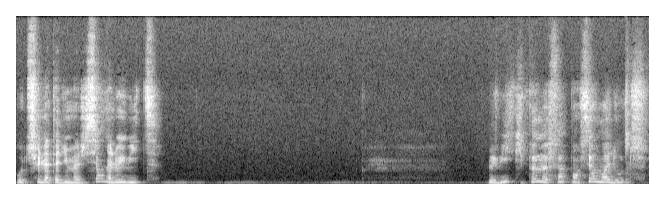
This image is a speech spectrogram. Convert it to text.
au-dessus de la tête du magicien, on a le 8. Le 8 qui peut me faire penser au mois d'août.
